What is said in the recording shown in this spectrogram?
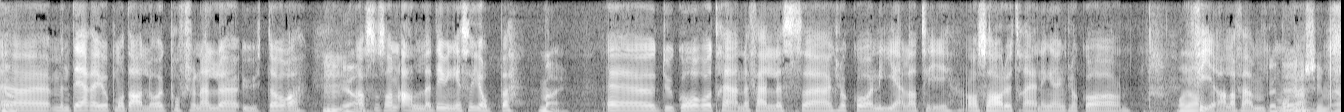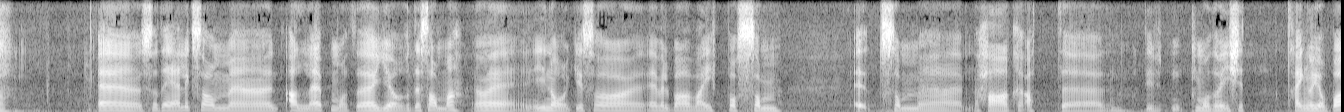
Eh, men der er jo på en måte alle også profesjonelle utøvere. Ja. Altså sånn alle, Det er jo ingen som jobber. Nei. Eh, du går og trener felles eh, klokka ni eller ti, og så har du trening en klokka oh, ja. fire eller fem. Det er det regimet, ja. Eh, så det er liksom eh, Alle på en måte gjør det samme. Ja, eh, I Norge så er vel bare Vipers som, eh, som har at de på en måte ikke trenger å jobbe,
